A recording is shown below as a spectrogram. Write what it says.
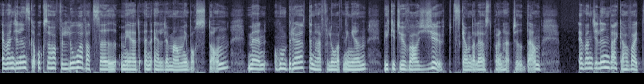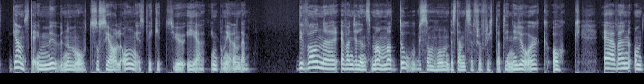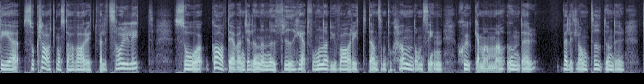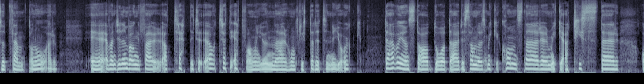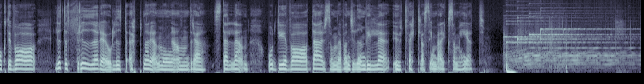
Evangeline ska också ha förlovat sig med en äldre man i Boston men hon bröt den här förlovningen vilket ju var djupt skandalöst på den här tiden. Evangeline verkar ha varit ganska immun mot social ångest vilket ju är imponerande. Det var när Evangelins mamma dog som hon bestämde sig för att flytta till New York och även om det såklart måste ha varit väldigt sorgligt så gav det Evangeline en ny frihet för hon hade ju varit den som tog hand om sin sjuka mamma under väldigt lång tid, under typ 15 år. Eh, Evangeline var ungefär ja, 30, 31 var hon ju när hon flyttade till New York. Det här var ju en stad då där det samlades mycket konstnärer, mycket artister och det var lite friare och lite öppnare än många andra ställen. Och det var där som Evangeline ville utveckla sin verksamhet.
